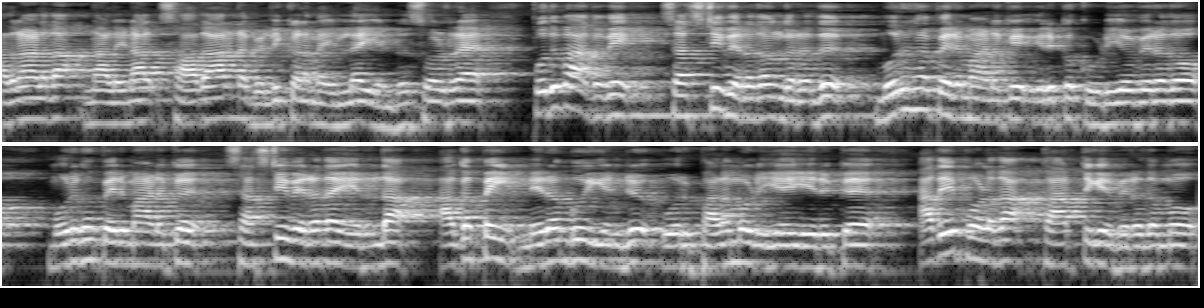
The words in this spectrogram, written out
அதனால தான் நாளை நாள் சாதாரண வெள்ளிக்கிழமை இல்லை என்று சொல்கிறேன் பொதுவாகவே சஷ்டி விரதங்கிறது முருகப்பெருமானுக்கு இருக்கக்கூடிய விரதம். முருகப்பெருமானுக்கு சஷ்டி விரதம் இருந்தால் அகப்பை நிரம்பு என்று ஒரு பழமொழியே இருக்கு. அதே போல தான் கார்த்திகை விரதமும்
